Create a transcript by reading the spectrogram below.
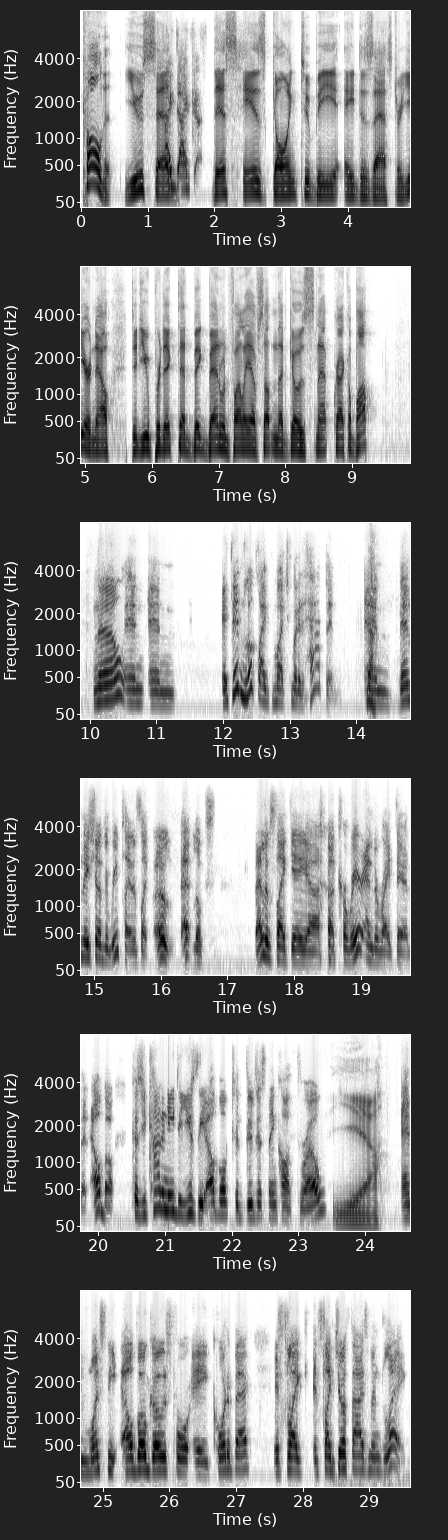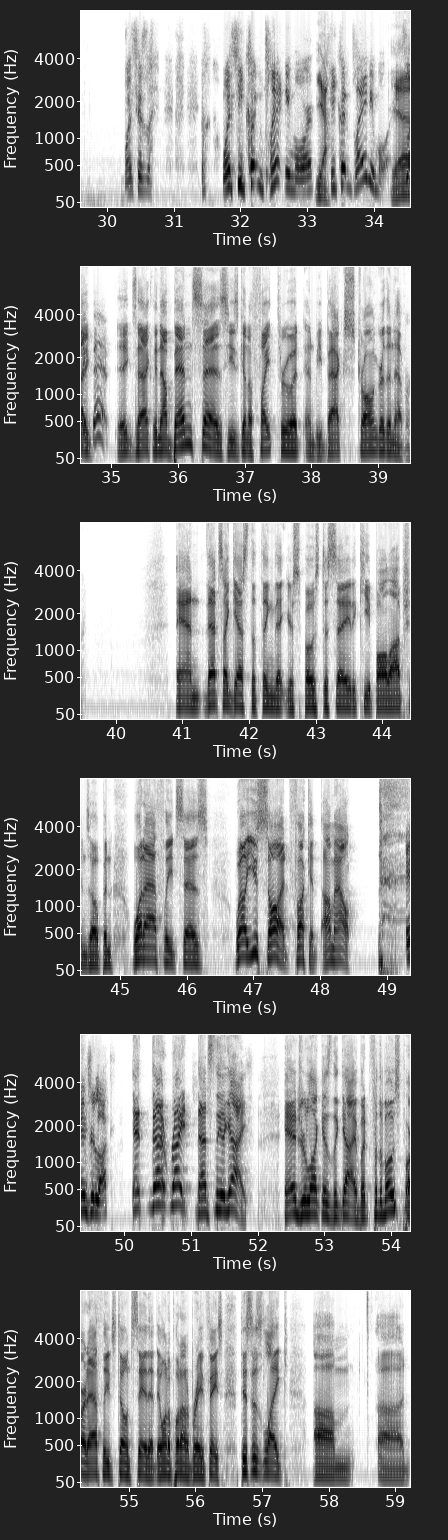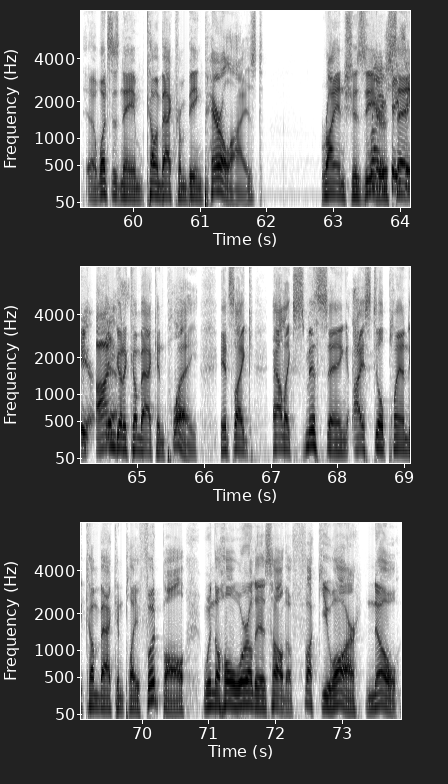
called it. You said I, I, this is going to be a disaster year. Now, did you predict that Big Ben would finally have something that goes snap, crackle, pop? no, and and it didn't look like much when it happened. No. And then they showed the replay. and It's like, oh, that looks that looks like a, uh, a career ender right there. That elbow, because you kind of need to use the elbow to do this thing called throw. Yeah. And once the elbow goes for a quarterback, it's like it's like Joe Theismann's leg. Once his once he couldn't plant anymore, Yeah. he couldn't play anymore. Yeah, it's like that. Exactly. Now, Ben says he's going to fight through it and be back stronger than ever. And that's, I guess, the thing that you're supposed to say to keep all options open. What athlete says, well, you saw it. Fuck it. I'm out. Andrew Luck. It, that right. That's the guy. Andrew Luck is the guy. But for the most part, athletes don't say that. They want to put on a brave face. This is like, um, uh, uh, what's his name, coming back from being paralyzed. Ryan Shazier Ryan saying, I'm yes. going to come back and play. It's like Alex Smith saying, I still plan to come back and play football when the whole world is, oh, the fuck you are. No.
